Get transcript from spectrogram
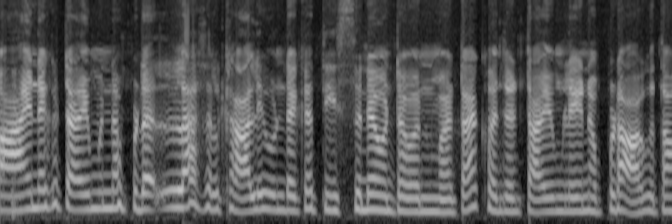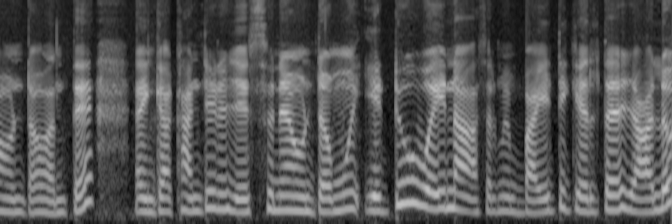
మా ఆయనకు టైం ఉన్నప్పుడల్లా అసలు ఖాళీ ఉండక తీస్తూనే ఉంటాం అనమాట కొంచెం టైం లేనప్పుడు ఆగుతూ ఉంటాం అంతే. ఇంకా కంటిన్యూ చేస్తూనే ఉంటాము. ఎటు పోయినా అసలు మేము బయటికి వెళ్తే చాలు.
